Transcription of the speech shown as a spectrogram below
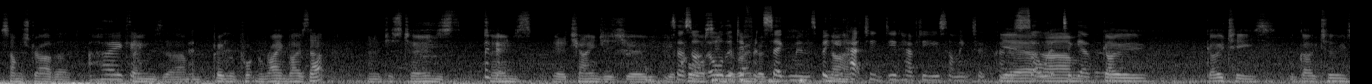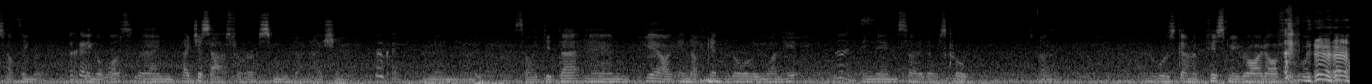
some Strava Okay. things. Um, people putting rainbows up, and it just turns Okay. turns yeah changes your, your So it's course not all the different rainbow. segments, but you had to did have to use something to kind yeah, of sew it um, together. Go go tees or go tos, I think it, Okay. I think it was, and they just asked for a small donation, Okay. and you know, so I did that, and yeah, I ended up getting it all in one hit, Nice. and then so that was cool. So it was going to piss me right off if I, if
